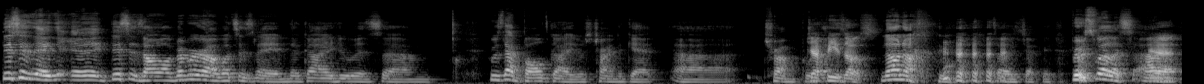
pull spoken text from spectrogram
This is uh, uh, this is all. Remember uh, what's his name? The guy who was um, who's that bald guy who was trying to get uh, Trump? Jeff Bezos no, no. it's always Jeff Bezos. Bruce Willis. Um, Yeah.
